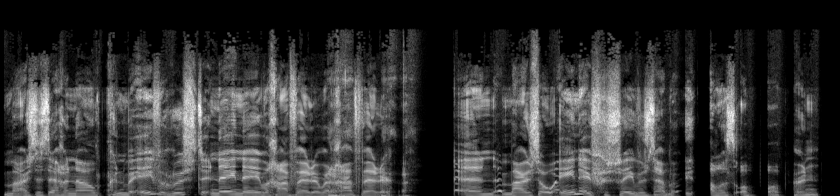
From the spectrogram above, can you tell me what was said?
Maar ze zeggen, nou, kunnen we even rusten? Nee, nee, we gaan verder, we gaan verder. En, maar zo één heeft geschreven, ze hebben alles op, op hun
